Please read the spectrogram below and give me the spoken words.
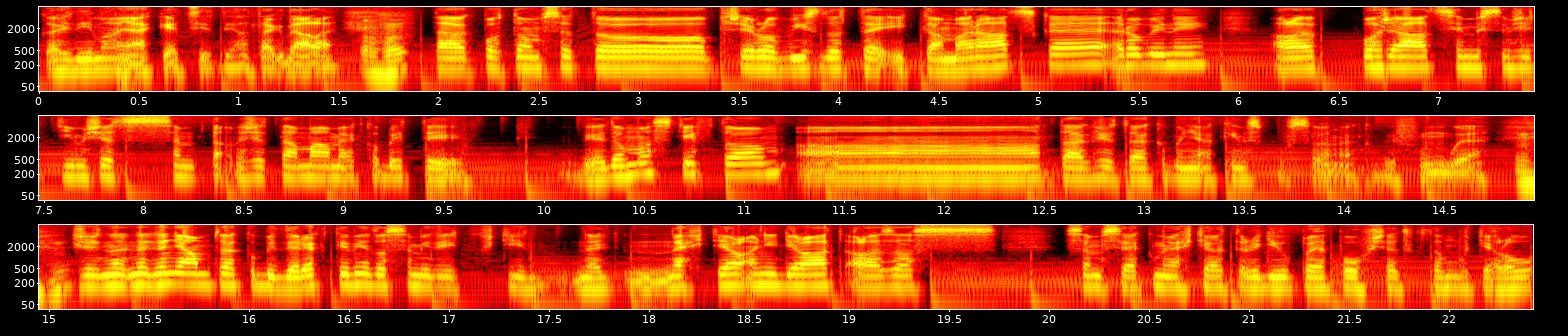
každý má nějaké city a tak dále. Aha. Tak potom se to přijelo víc do té i kamarádské roviny, ale pořád si myslím, že tím, že, jsem tam, že tam mám jakoby ty vědomosti v tom a takže to jakoby nějakým způsobem jakoby funguje. Mm-hmm. Že ne, nedělám to jakoby direktivně, to jsem mi chtít, ne, nechtěl ani dělat, ale zas jsem si jako nechtěl ty lidi úplně pouštět k tomu tělu,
